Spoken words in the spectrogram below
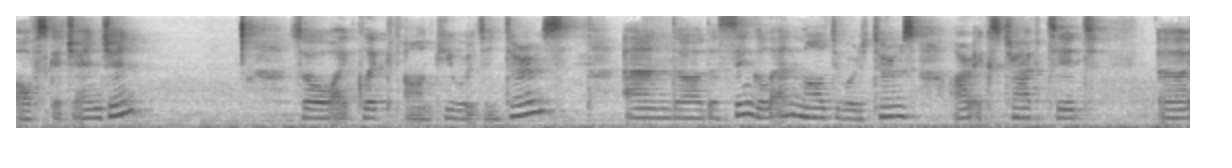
of Sketch Engine. So I clicked on keywords and terms and uh, the single and multi-word terms are extracted uh,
